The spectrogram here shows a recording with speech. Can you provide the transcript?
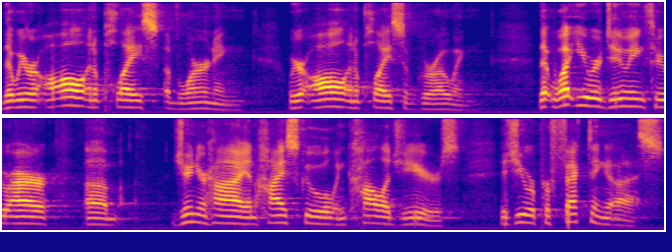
that we are all in a place of learning. We are all in a place of growing. That what you are doing through our um, junior high and high school and college years is you are perfecting us.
